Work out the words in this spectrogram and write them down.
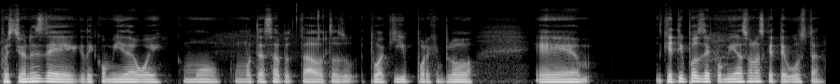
cuestiones de, de comida, güey, ¿cómo, ¿cómo te has adaptado tú, tú aquí, por ejemplo, eh, qué tipos de comidas son las que te gustan?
